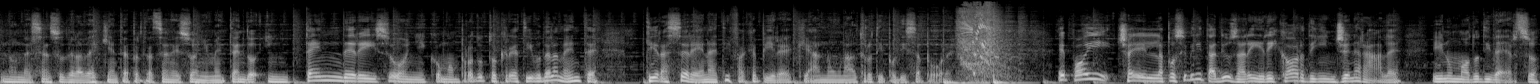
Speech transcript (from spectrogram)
non nel senso della vecchia interpretazione dei sogni, ma intendo intendere i sogni come un prodotto creativo della mente, ti rasserena e ti fa capire che hanno un altro tipo di sapore. E poi c'è la possibilità di usare i ricordi in generale in un modo diverso,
